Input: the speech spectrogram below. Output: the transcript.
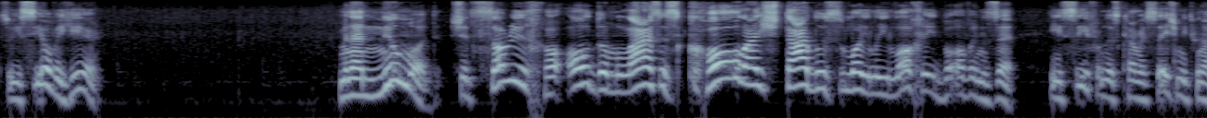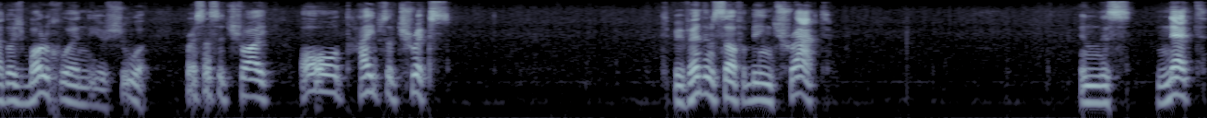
So you see over here. Minan nilmod shetzarich ha'odom lasis kol ha'ishtadlus loyli lochid ba'oven zeh. You see from this conversation between Agosh Baruch Hu and Yehoshua, person has to try all types of tricks to prevent himself from being trapped in this net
